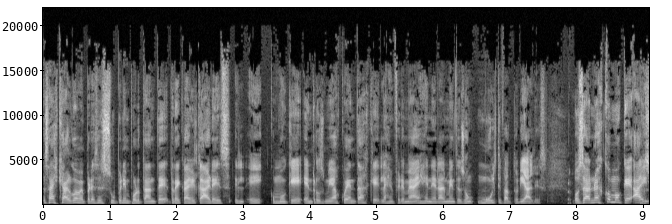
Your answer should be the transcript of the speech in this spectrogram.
sabes que algo que me parece súper importante recalcar es eh, como que en resumidas cuentas que las enfermedades generalmente son multifactoriales. O sea, no es como que, ay,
